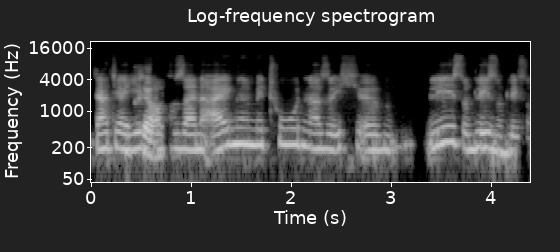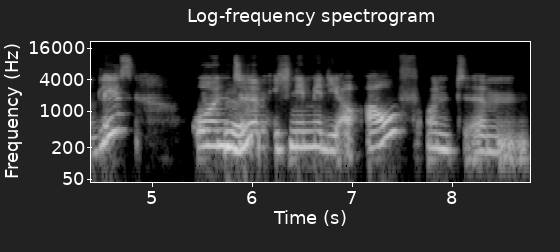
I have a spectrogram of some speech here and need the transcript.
Da hat ja okay. jeder auch so seine eigenen Methoden. Also ich äh, lese und lese und lese und lese. Und mhm. ähm, ich nehme mir die auch auf und ähm,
